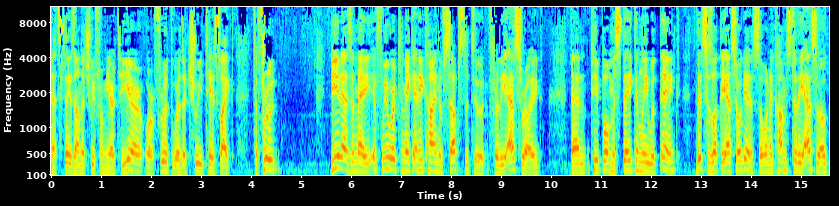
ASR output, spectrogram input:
that stays on the tree from year to year, or a fruit where the tree tastes like the fruit. Be it as it may, if we were to make any kind of substitute for the esrog, then people mistakenly would think this is what the esrog is. So when it comes to the esrog,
